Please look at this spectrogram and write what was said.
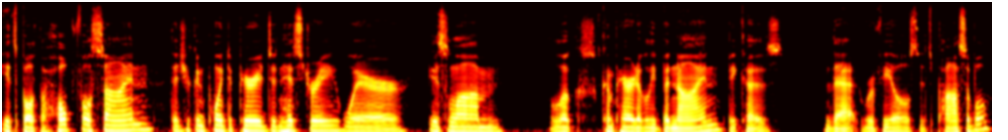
It's both a hopeful sign that you can point to periods in history where Islam looks comparatively benign because that reveals it's possible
